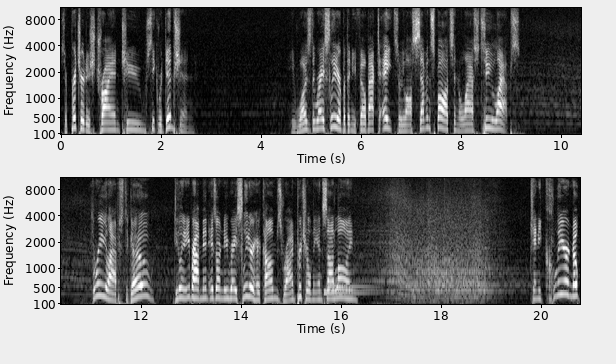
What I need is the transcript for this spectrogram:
So Pritchard is trying to seek redemption. He was the race leader, but then he fell back to eight, so he lost seven spots in the last two laps. Three laps to go. Dylan Ibrahim is our new race leader. Here comes Ryan Pritchard on the inside line. Can he clear? Nope.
